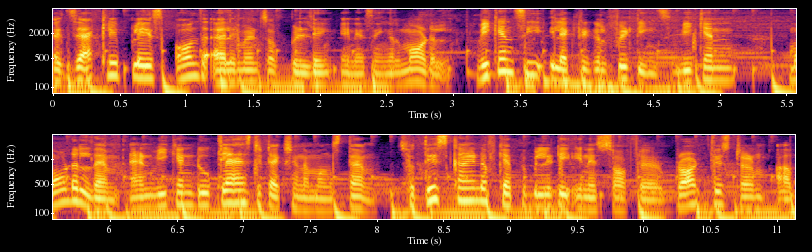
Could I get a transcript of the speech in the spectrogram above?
exactly place all the elements of building in a single model. We can see electrical fittings, we can model them and we can do clash detection amongst them. So this kind of capability in a software brought this term up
